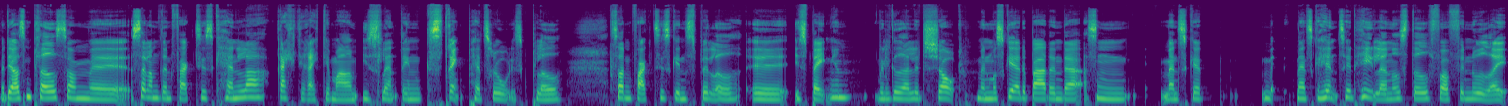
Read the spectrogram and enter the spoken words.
Men det er også en plade, som, øh, selvom den faktisk handler rigtig, rigtig meget om Island, det er en ekstremt patriotisk plade, så er den faktisk indspillet øh, i Spanien, hvilket er lidt sjovt. Men måske er det bare den der, sådan, man skal, man skal hen til et helt andet sted for at finde ud af,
